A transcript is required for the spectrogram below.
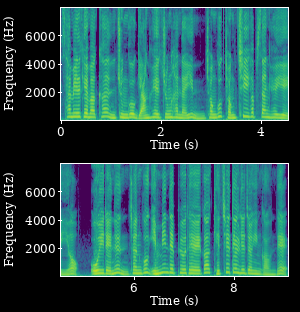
3일 개막한 중국 양회 중 하나인 전국 정치협상회의에 이어 5일에는 전국 인민대표 대회가 개최될 예정인 가운데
